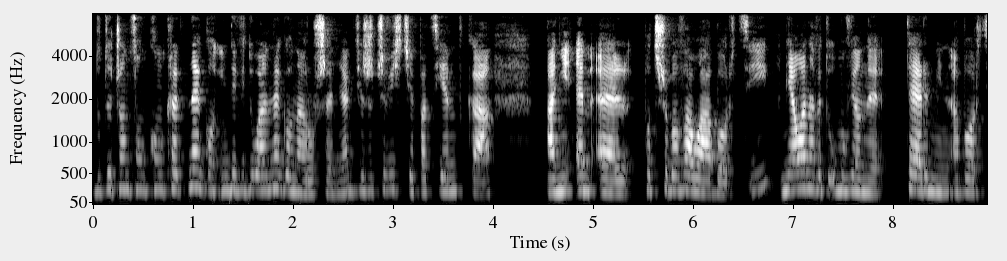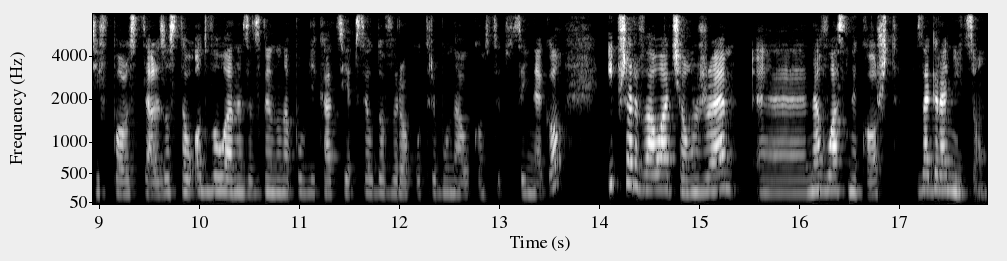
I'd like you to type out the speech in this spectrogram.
dotyczącą konkretnego, indywidualnego naruszenia, gdzie rzeczywiście pacjentka pani ML potrzebowała aborcji, miała nawet umówiony termin aborcji w Polsce, ale został odwołany ze względu na publikację pseudowyroku Trybunału Konstytucyjnego i przerwała ciążę e, na własny koszt za granicą.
